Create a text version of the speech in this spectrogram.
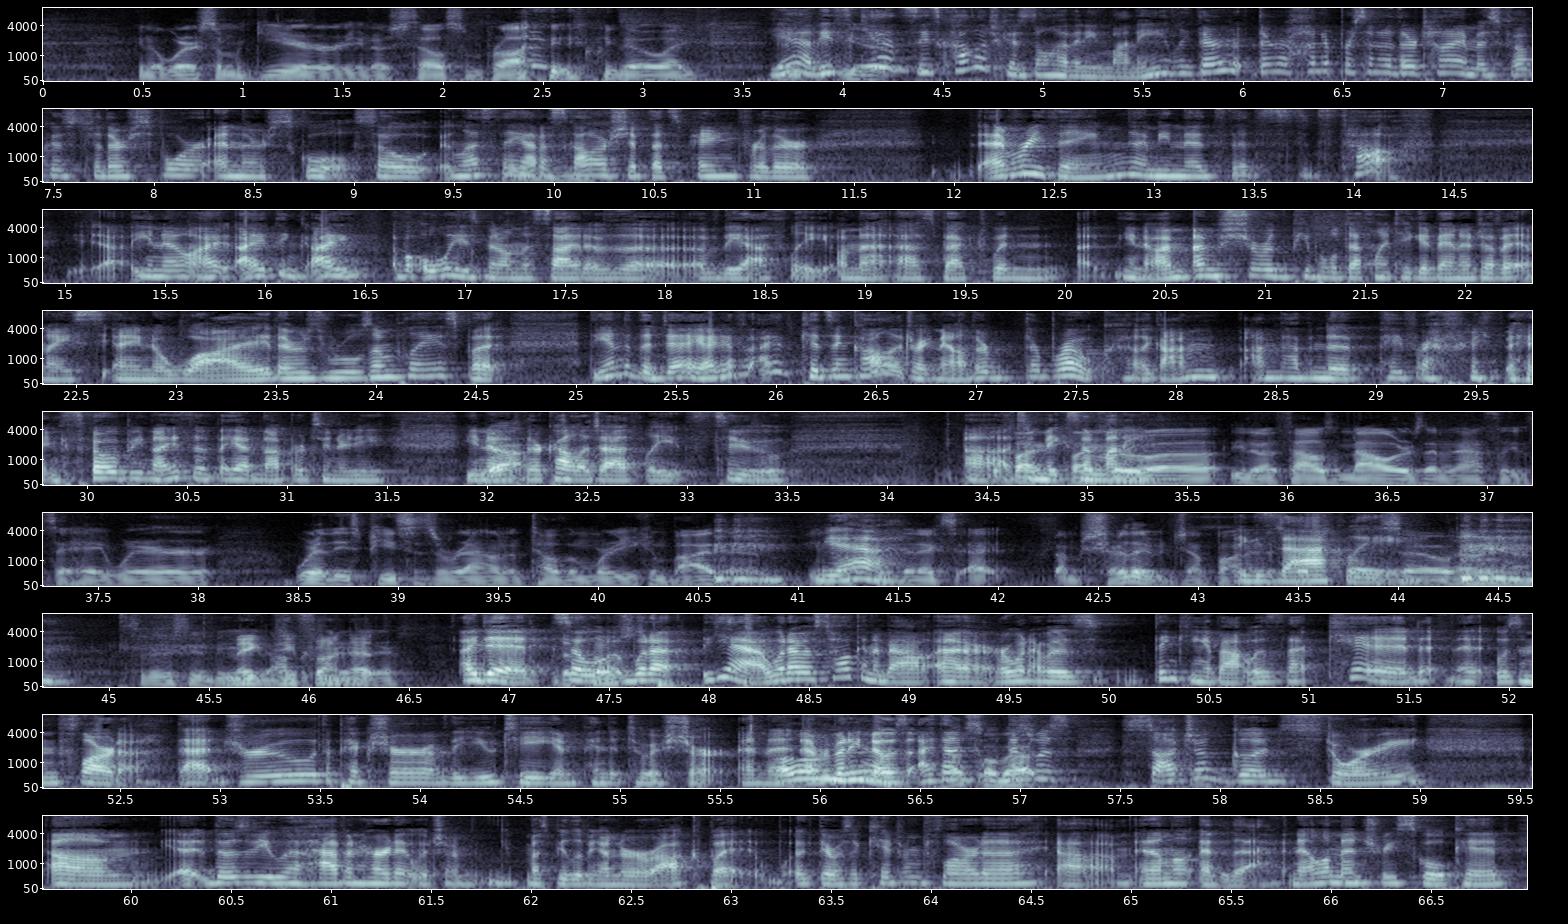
you know, wear some gear, you know, sell some product, you know, like Yeah, and, these you know, kids, these college kids don't have any money. Like they're they're 100% of their time is focused to their sport and their school. So unless they got Mm-hmm. a scholarship that's paying for their everything, I mean, that's that's it's tough. Yeah, You know, I, I think I've always been on the side of the of the athlete on that aspect. When uh, you know, I'm, I'm sure people definitely take advantage of it, and I see, I know why there's rules in place. But at the end of the day, I have I have kids in college right now. They're they're broke. Like I'm I'm having to pay for everything. So it'd be nice if they had an opportunity. You know, Yeah. if they're college athletes to uh, to I, make some I money. throw a, you know a thousand dollars at an athlete and say, hey, where wear these pieces around and tell them where you can buy them. You know, Yeah. For the next, I, I'm sure they would jump on Exactly. it. especially- So, so there's going to be Meg, did you find that- I did. so post? what I yeah, what I was talking about uh, or what I was thinking about was that kid that was in Florida that drew the picture of the UT and pinned it to his shirt, and then Oh, everybody yeah. knows. I I thought saw this that. was such a good story. Um, uh, those of you who haven't heard it, which I'm, you must be living under a rock, but there was a kid from Florida, um, an, ele- uh, an elementary school kid,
